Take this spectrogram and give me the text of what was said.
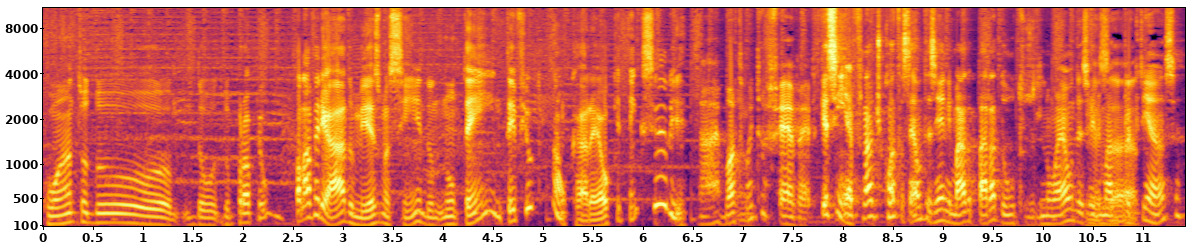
quanto do, do, do próprio palavreado mesmo, assim. do- não, tem, não tem filtro, não, cara. É o que tem que ser ali. Ah, bota muito fé, velho. Porque assim, afinal de contas, é um desenho animado para adultos, ele não é um desenho Exato. animado para criança.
